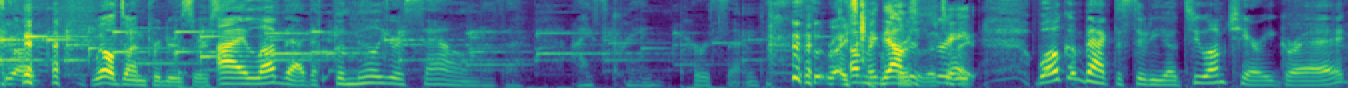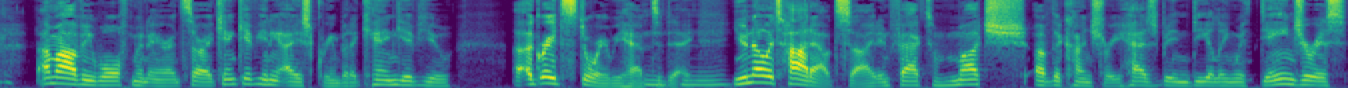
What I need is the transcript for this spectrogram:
well done, producers. I love that. The familiar sound of the ice cream person Ice coming down person, the street. right. Welcome back to Studio 2. I'm Cherri Gregg. I'm Avi Wolfman, Aaron. Sorry, I can't give you any ice cream, but I can give you a great story we have today. Mm-hmm. You know it's hot outside. In fact, much of the country has been dealing with dangerous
